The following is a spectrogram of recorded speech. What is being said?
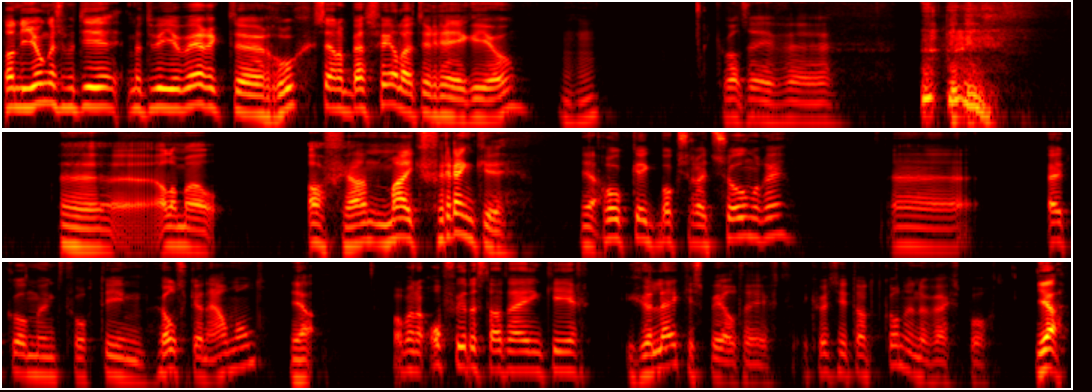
Dan de jongens met, die, met wie je werkt, eh Roeg, zijn er best veel uit de regio. Mhm. Ik wil ze even eh, allemaal afgaan. Mike Frenke, Ja. pro-kickboxer uit Zomeren. Eh uitkomend voor team Hulske en Helmond. Ja. Wat me nou opviel is dat hij een keer gelijk gespeeld heeft. Ik wist niet dat het kon in de vechtsport. Ja.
